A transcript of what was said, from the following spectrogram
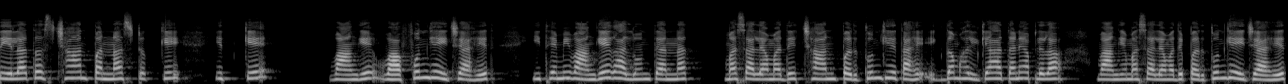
तेलातच छान पन्नास टक्के इतके वांगे वाफून घ्यायचे आहेत. इथे मी वांगे घालून त्यांना मसाल्यामध्ये छान परतून घेत आहे. एकदम हलक्या हाताने आपल्याला वांगे मसाल्यामध्ये परतून घ्यायचे आहेत.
